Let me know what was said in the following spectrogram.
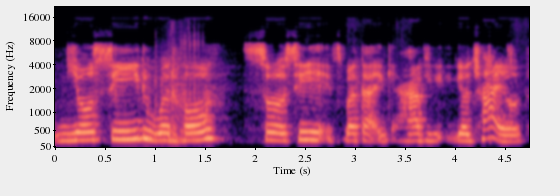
your seed with her. So see, it's better have you, your child.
